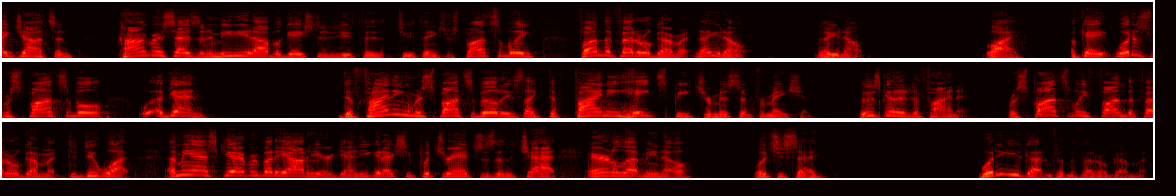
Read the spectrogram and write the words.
Mike Johnson, Congress has an immediate obligation to do th- two things responsibly fund the federal government. No, you don't. No, you don't. Why? Okay, what is responsible? Again, defining responsibility is like defining hate speech or misinformation. Who's going to define it? Responsibly fund the federal government to do what? Let me ask you, everybody out here again. You can actually put your answers in the chat. Aaron will let me know what you say. What have you gotten from the federal government?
